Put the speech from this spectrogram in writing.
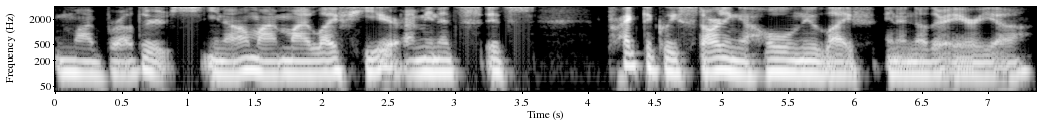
my brothers. You know my my life here. I mean it's it's practically starting a whole new life in another area.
